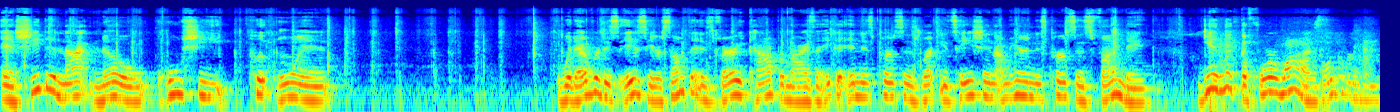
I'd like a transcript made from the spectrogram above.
And she did not know who she put on whatever this is here, something is very compromising. It could end this person's reputation. I'm hearing this person's funding. Yeah, look, the four wands, literally.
